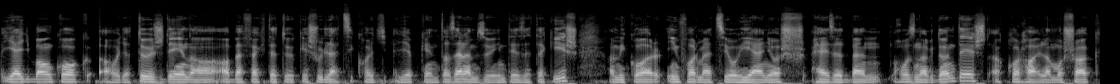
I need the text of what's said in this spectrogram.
jegybankok, ahogy a tőzsdén a, a befektetők, és úgy látszik, hogy egyébként az elemző intézetek is, amikor információhiányos helyzetben hoznak döntést, akkor hajlamosak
